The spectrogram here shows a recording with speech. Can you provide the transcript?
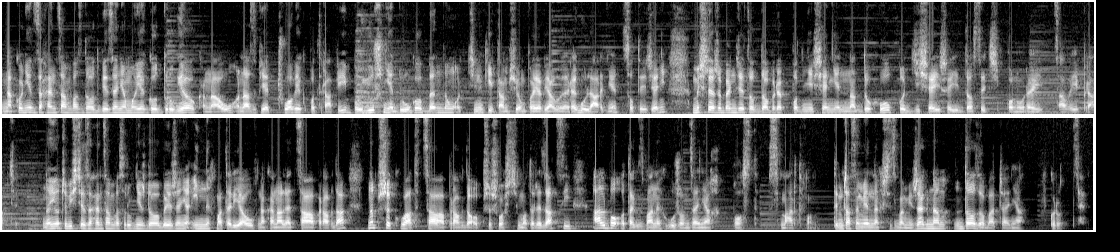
Na koniec zachęcam Was do odwiedzenia mojego drugiego kanału o nazwie Człowiek Potrafi, bo już niedługo będą odcinki tam się pojawiały regularnie, co tydzień. Myślę, że będzie to dobre podniesienie na duchu po dzisiejszej dosyć ponurej całej prawdzie. No i oczywiście zachęcam Was również do obejrzenia innych materiałów na kanale Cała Prawda, na przykład Cała Prawda o przyszłości motoryzacji albo o tak zwanych urządzeniach post-smartfon. Tymczasem jednak się z Wami żegnam, do zobaczenia wkrótce.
